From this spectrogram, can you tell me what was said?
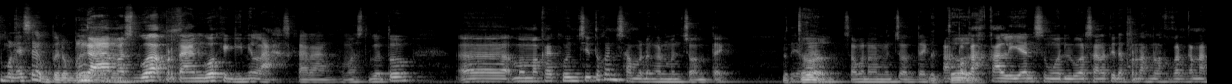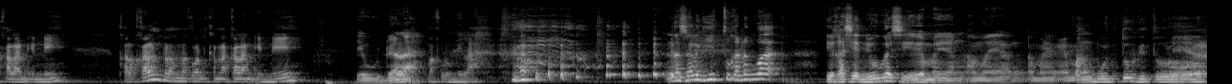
cuma SMP dong. Enggak, mas gua pertanyaan gua kayak gini lah sekarang. Mas gua tuh eh, memakai kunci itu kan sama dengan mencontek. Ya Betul. kan? Sama dengan mencontek. Betul. Apakah kalian semua di luar sana tidak pernah melakukan kenakalan ini? Kalau kalian pernah melakukan kenakalan ini, Ya udahlah. maklumilah. Nggak soalnya gitu kadang gua ya kasihan juga sih sama yang sama yang sama yang emang butuh gitu loh. Iya.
